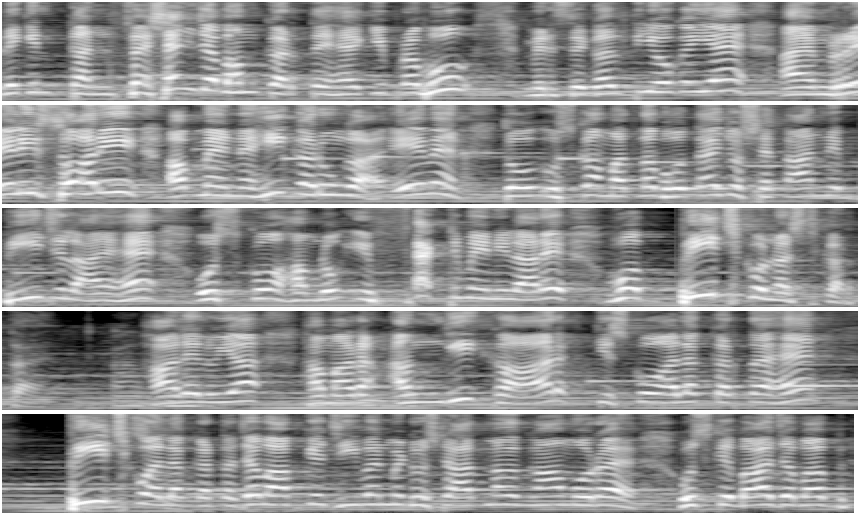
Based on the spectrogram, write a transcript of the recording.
लेकिन कन्फेशन जब हम करते हैं कि प्रभु, मेरे से गलती हो गई है आई एम रियली सॉरी अब मैं नहीं करूँगा। ए तो उसका मतलब होता है जो शैतान ने बीज लाए हैं, उसको हम लोग इफ़ेक्ट में नहीं ला रहे, वो बीज को नष्ट करता है। हाले हमारा अंगीकार किसको अलग करता है? बीज को अलग करता है। जब आपके जीवन में दुष्ट आत्मा का काम हो रहा है, उसके बाद जब आप,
